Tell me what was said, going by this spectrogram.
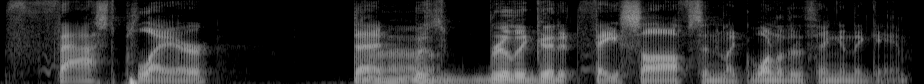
fast player that Uh-huh. was really good at face-offs and like one other thing in the game.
